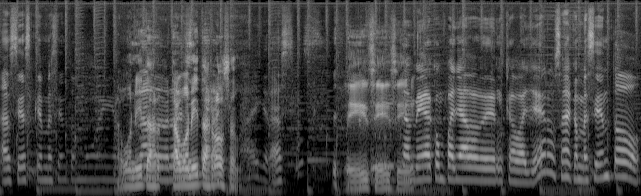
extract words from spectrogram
Así es que me siento muy... Está bonita, está bonita Rosa. Ay, gracias. Sí, sí, sí. También acompañada del caballero, o sea que me siento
